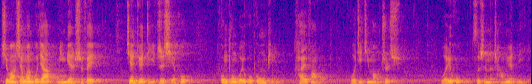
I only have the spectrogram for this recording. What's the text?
希望相关国家明辨是非，坚决抵制胁迫，共同维护公平开放的国际经贸秩序，维护自身的长远利益。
